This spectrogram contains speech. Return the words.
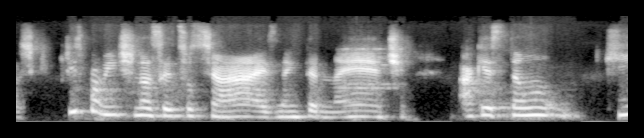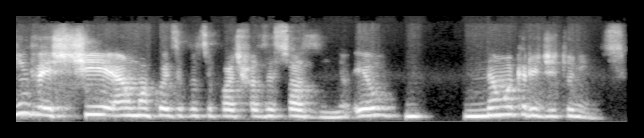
acho que principalmente nas redes sociais, na internet, a questão que investir é uma coisa que você pode fazer sozinho. Eu não acredito nisso.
